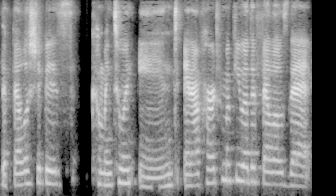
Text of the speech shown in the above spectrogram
the fellowship is coming to an end, and I've heard from a few other fellows that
